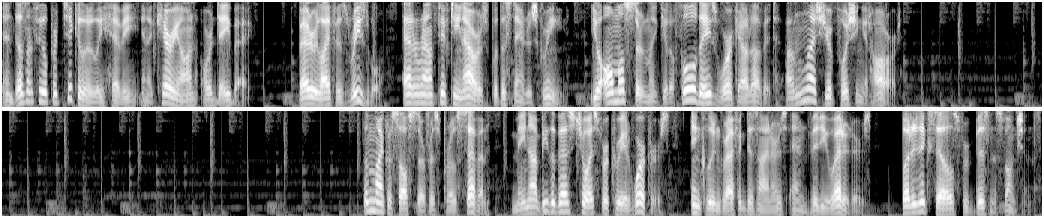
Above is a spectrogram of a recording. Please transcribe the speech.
and doesn't feel particularly heavy in a carry-on or day bag. Battery life is reasonable at around 15 hours with the standard screen. You'll almost certainly get a full day's work out of it unless you're pushing it hard. The Microsoft Surface Pro 7 may not be the best choice for creative workers, including graphic designers and video editors, but it excels for business functions.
